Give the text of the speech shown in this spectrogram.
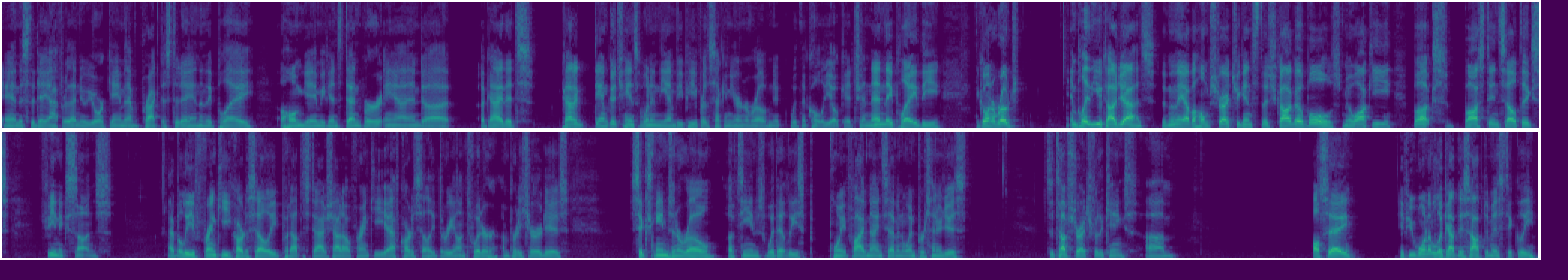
And this is the day after that New York game. They have a practice today, and then they play a home game against Denver and uh, a guy that's got a damn good chance of winning the MVP for the second year in a row with Nikola Jokic. And then they play the, they go on a road and play the Utah Jazz. And then they have a home stretch against the Chicago Bulls, Milwaukee Bucks, Boston Celtics, Phoenix Suns. I believe Frankie Cardicelli put out the stat. Shout out Frankie F Cardicelli three on Twitter. I'm pretty sure it is six games in a row of teams with at least 0.597 win percentages. It's a tough stretch for the Kings. Um, I'll say, if you want to look at this optimistically,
